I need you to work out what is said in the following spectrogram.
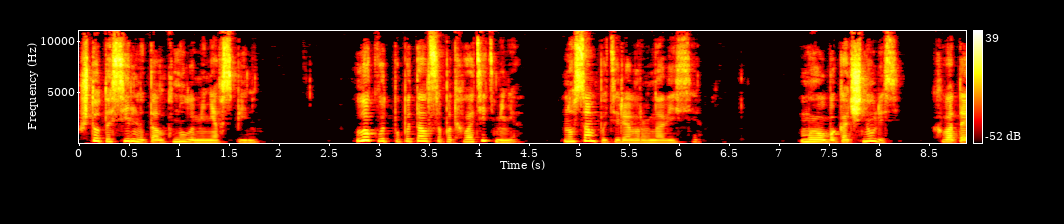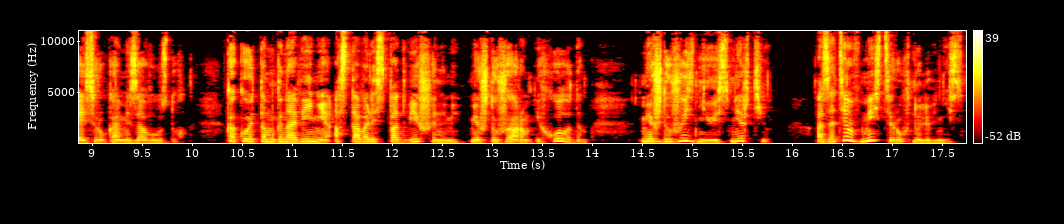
Что-то сильно толкнуло меня в спину. Локвуд попытался подхватить меня, но сам потерял равновесие. Мы оба качнулись, хватаясь руками за воздух. Какое-то мгновение оставались подвешенными между жаром и холодом, между жизнью и смертью, а затем вместе рухнули вниз,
